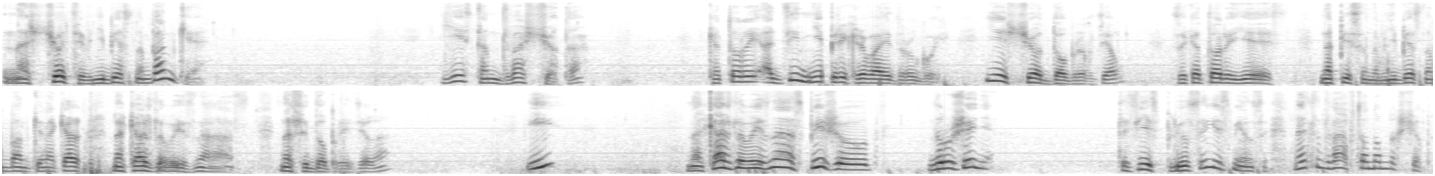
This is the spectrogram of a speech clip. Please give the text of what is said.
на счете в небесном банке есть там два счета, которые один не перекрывает другой. Есть счет добрых дел, за который есть написано в небесном банке на, на каждого из нас наши добрые дела. И на каждого из нас пишут нарушения. То есть есть плюсы, есть минусы. Но это два автономных счета.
